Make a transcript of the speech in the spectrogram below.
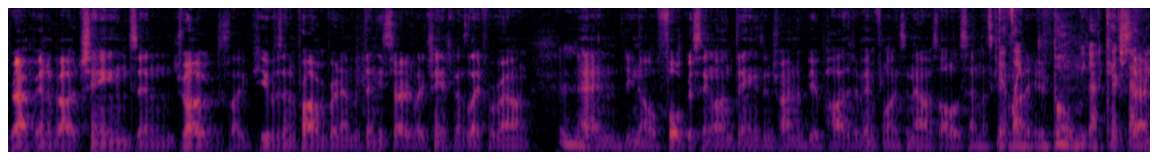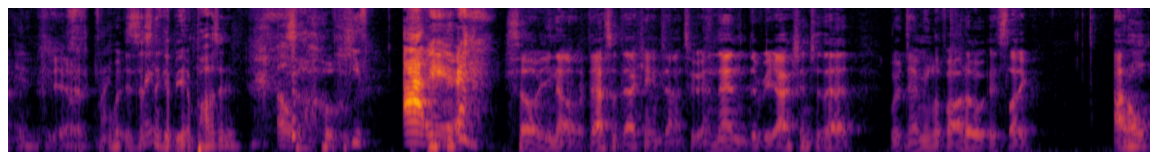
rapping about chains and drugs, like he was in a problem for them. But then he started like changing his life around. Mm-hmm. And you know, focusing on things and trying to be a positive influence, and now it's all of a sudden let's get It's him like, out of here. boom, we gotta catch exactly. that nigga. Yeah. Like, what, is this nigga being positive? Oh, So he's out of here. So you know that's what that came down to, and then the reaction to that with Demi Lovato, it's like I don't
